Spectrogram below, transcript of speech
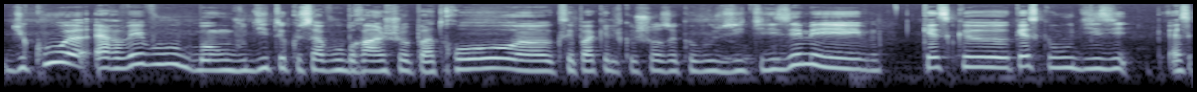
du coup, euh, Hervé, vous, bon, vous dites que ça vous branche pas trop, euh, que c'est pas quelque chose que vous utilisez, mais qu'est-ce que, qu'est-ce que vous disiez est-ce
